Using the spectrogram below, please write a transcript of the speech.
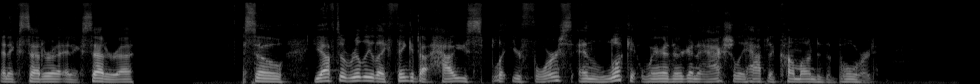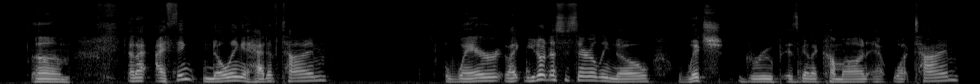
and et cetera and et cetera so you have to really like think about how you split your force and look at where they're going to actually have to come onto the board. Um, and I, I think knowing ahead of time where like you don't necessarily know which group is going to come on at what time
